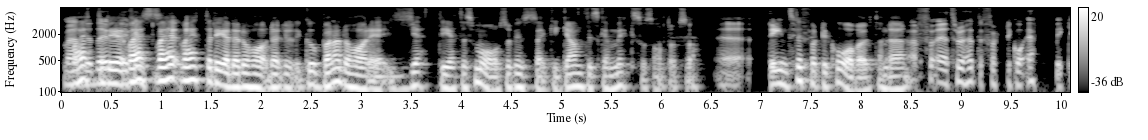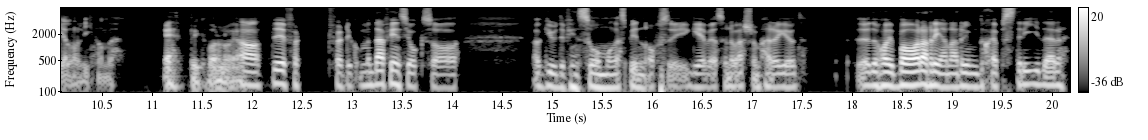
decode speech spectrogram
Men vad, hette det, det vad, finns- vad, vad hette det där du har, där gubbarna du har är jätte, jättesmå och så finns det så gigantiska mex och sånt också. eh, Det är inte 40K va, utan det är jag tror det hette 40K Epic eller något liknande. Epic var det nog ja. Ja, det är 40, 40K. Men där finns ju också, ja gud, det finns så många spin-offs i GVs universum, herregud. Eh, du har ju bara rena rymdskeppsstrider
